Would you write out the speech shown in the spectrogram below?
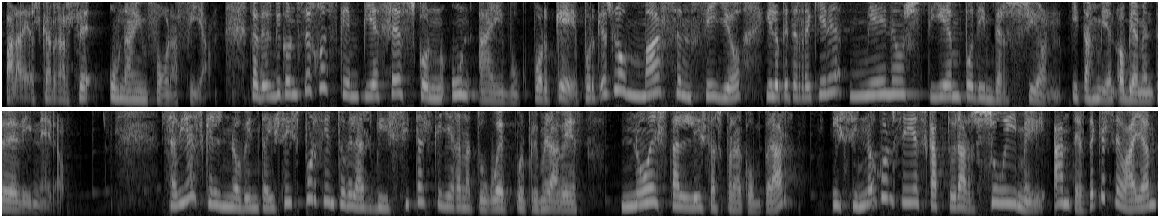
para descargarse una infografía. Entonces, mi consejo es que empieces con un iBook. ¿Por qué? Porque es lo más sencillo y lo que te requiere menos tiempo de inversión y también, obviamente, de dinero. ¿Sabías que el 96% de las visitas que llegan a tu web por primera vez no están listas para comprar? Y si no consigues capturar su email antes de que se vayan,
